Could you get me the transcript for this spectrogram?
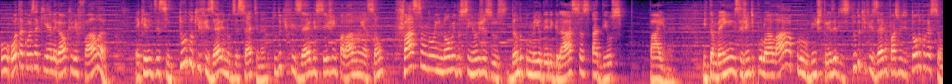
o- outra coisa que é legal que ele fala é que ele diz assim: tudo que fizerem no 17, né? Tudo que fizerem, seja em palavra ou em ação, façam-no em nome do Senhor Jesus, dando por meio dele graças a Deus Pai, né? E também, se a gente pular lá pro 23, ele diz: tudo que fizerem, façam de todo o coração,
